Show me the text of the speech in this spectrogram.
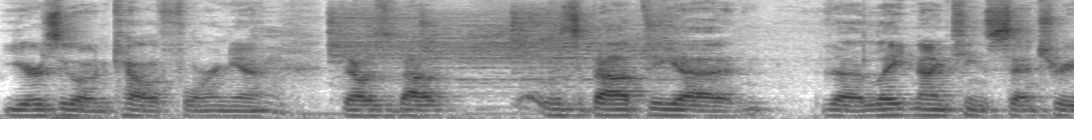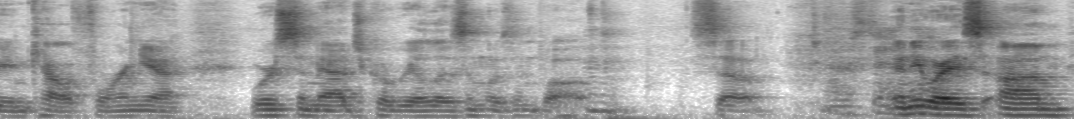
years ago in California. That was about it was about the uh, the late 19th century in California, where some magical realism was involved. So, Anyways, um,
